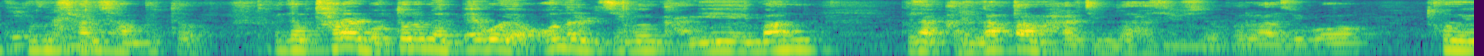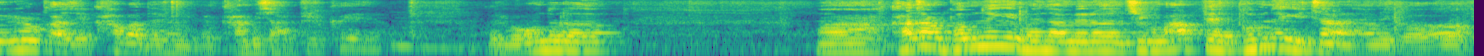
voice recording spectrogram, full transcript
돼. 933부터. 근데 차라리 못 들으면 빼고요. 오늘 지금 강의만 그냥 그런갑다만 할 정도 하십시오. 그래가지고 토요일, 일요일까지 커버되는 게 감이 잡힐 거예요. 그리고 오늘은 어, 가장 법령이 뭐냐면은 지금 앞에 법령 있잖아요. 이거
